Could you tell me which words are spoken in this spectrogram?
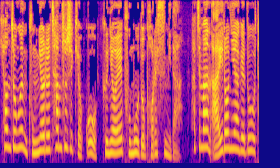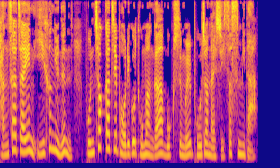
현종은 궁녀를 참수시켰고 그녀의 부모도 벌했습니다. 하지만 아이러니하게도 당사자인 이흥윤은 본처까지 버리고 도망가 목숨을 보전할 수 있었습니다.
